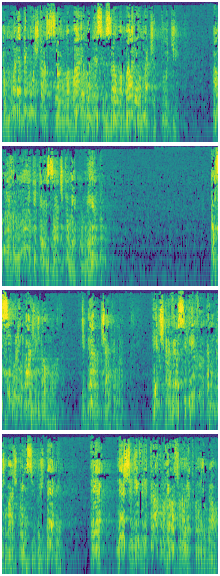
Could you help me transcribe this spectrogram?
Amor é demonstração, amar é uma decisão, amar é uma atitude. Há um livro muito interessante que eu recomendo, As Cinco Linguagens do Amor, de Gary Chapman. Ele escreveu esse livro, é um dos mais conhecidos dele. É, neste livro ele trata do relacionamento conjugal.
